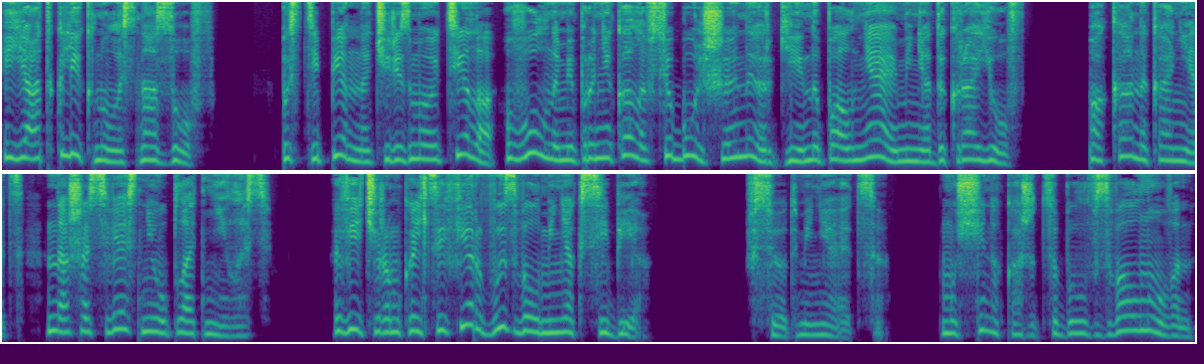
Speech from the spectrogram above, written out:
Я откликнулась на зов. Постепенно через мое тело волнами проникало все больше энергии, наполняя меня до краев, пока, наконец, наша связь не уплотнилась. Вечером кальцифер вызвал меня к себе. Все отменяется. Мужчина, кажется, был взволнован.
